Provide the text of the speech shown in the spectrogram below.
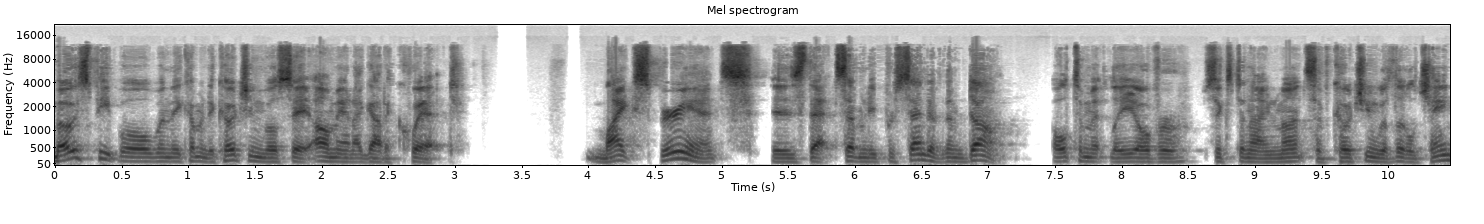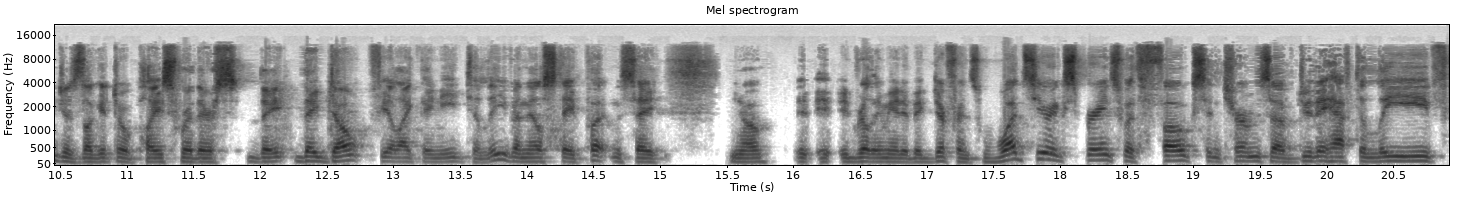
Most people, when they come into coaching, will say, Oh man, I got to quit. My experience is that 70% of them don't ultimately over six to nine months of coaching with little changes they'll get to a place where there's they they don't feel like they need to leave and they'll stay put and say you know it, it really made a big difference. What's your experience with folks in terms of do they have to leave?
